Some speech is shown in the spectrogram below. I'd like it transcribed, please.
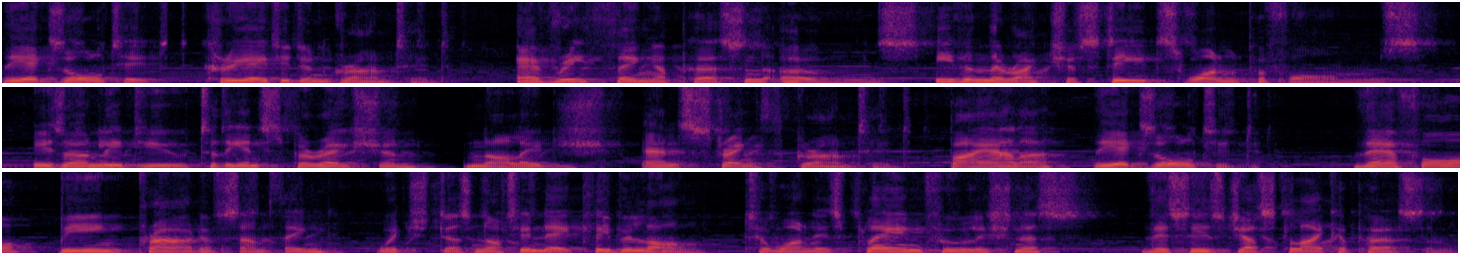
the Exalted, created and granted everything a person owns, even the righteous deeds one performs, is only due to the inspiration, knowledge, and strength granted by Allah, the Exalted. Therefore, being proud of something, which does not innately belong to one is plain foolishness, this is just like a person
